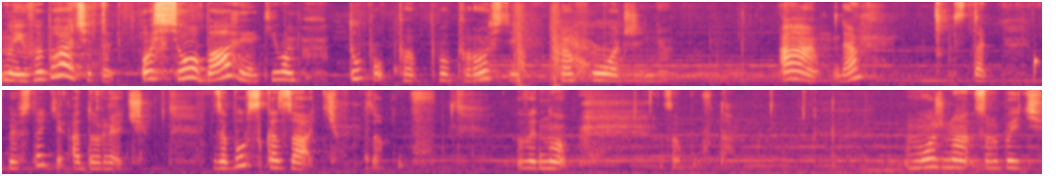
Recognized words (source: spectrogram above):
ну і ви бачите, ось все баги, які вам тупо про- попросять проходження. А, да? Встать. Не встаті, а до речі. Забув сказати. Забув. Видно, забув, так. Можна зробити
